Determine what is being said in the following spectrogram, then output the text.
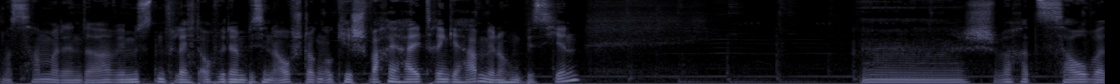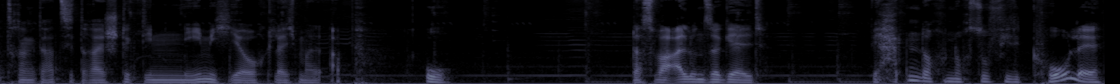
Was haben wir denn da? Wir müssten vielleicht auch wieder ein bisschen aufstocken. Okay, schwache Heiltränke haben wir noch ein bisschen. Äh, schwacher Zaubertrank. Da hat sie drei Stück. Die nehme ich ihr auch gleich mal ab. Oh. Das war all unser Geld. Wir hatten doch noch so viel Kohle.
